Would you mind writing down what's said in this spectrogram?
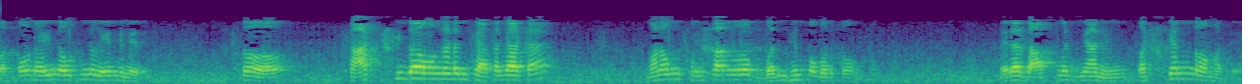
వర్కౌట్ అయింది అవుతుంది లేని లేదు. సో సాక్షిగా ఉండడం చేతగాక మనం సంసారంలో బంధింపబడుతూ ఉంటాం. వేరే ఆత్మజ్ఞాని పశ్చన్ రమతే.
